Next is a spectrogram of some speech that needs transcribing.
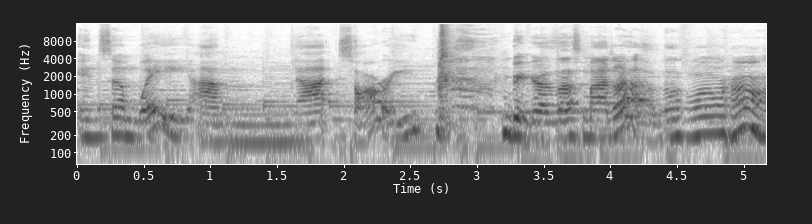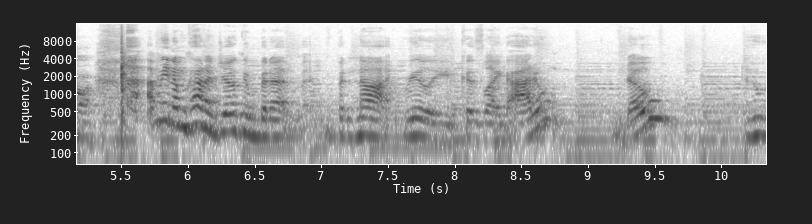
in some way, I'm not sorry because that's my job. I mean, I'm kind of joking, but, I, but not really because like I don't know who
